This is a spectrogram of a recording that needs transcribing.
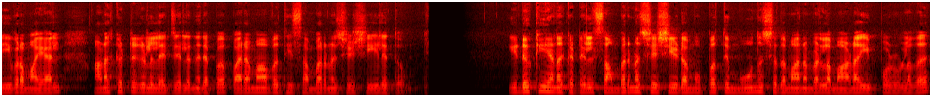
തീവ്രമായാൽ അണക്കെട്ടുകളിലെ ജലനിരപ്പ് പരമാവധി സംഭരണശേഷിയിലെത്തും. ഇടുക്കി അണക്കെട്ടിൽ സംഭരണശേഷിയുടെ മുപ്പത്തി മൂന്ന് ശതമാനം വെള്ളമാണ് ഇപ്പോഴുള്ളത്.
